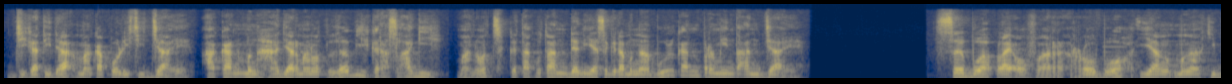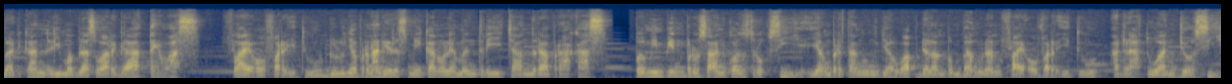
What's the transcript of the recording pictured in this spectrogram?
Jika tidak, maka polisi Jai akan menghajar Manoj lebih keras lagi. Manoj ketakutan dan ia segera mengabulkan permintaan Jai. Sebuah flyover roboh yang mengakibatkan 15 warga tewas. Flyover itu dulunya pernah diresmikan oleh Menteri Chandra Prakas Pemimpin perusahaan konstruksi yang bertanggung jawab dalam pembangunan flyover itu adalah Tuan Josi.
